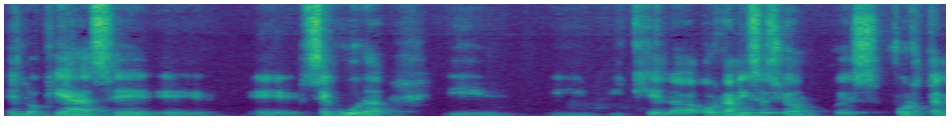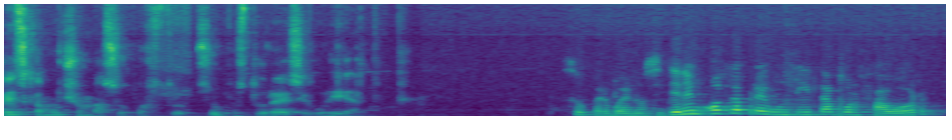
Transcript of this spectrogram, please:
es lo que hace eh, segura y, que la organización pues fortalezca mucho más su postura de seguridad. Súper bueno. Si tienen otra preguntita, por favor,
